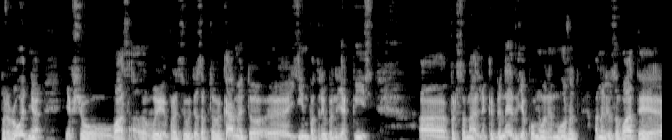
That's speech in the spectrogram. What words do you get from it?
природньо. Якщо у вас ви працюєте з оптовиками, то е, їм потрібен якийсь е, персональний кабінет, в якому вони можуть аналізувати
